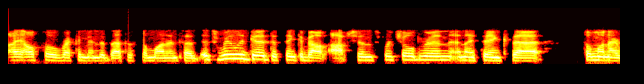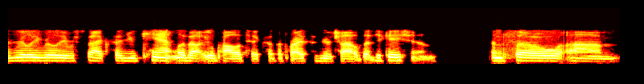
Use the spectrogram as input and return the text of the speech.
I also recommended that to someone and said, it's really good to think about options for children. And I think that someone I really, really respect said, you can't live out your politics at the price of your child's education. And so um,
